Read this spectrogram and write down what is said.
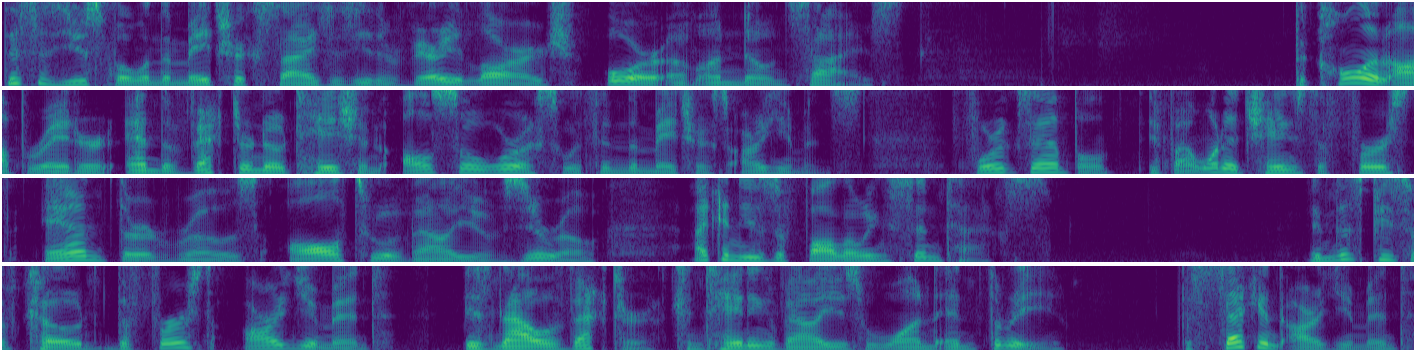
This is useful when the matrix size is either very large or of unknown size. The colon operator and the vector notation also works within the matrix arguments. For example, if I want to change the first and third rows all to a value of 0, I can use the following syntax. In this piece of code, the first argument is now a vector containing values 1 and 3. The second argument,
